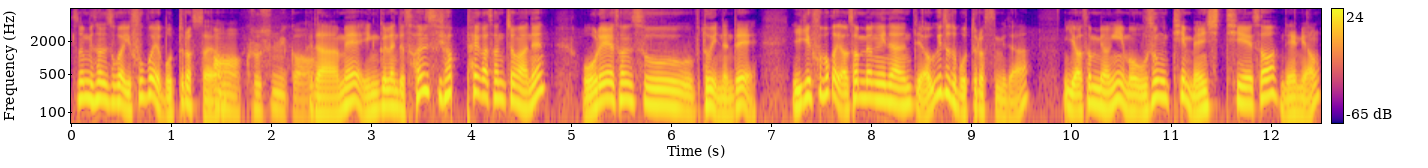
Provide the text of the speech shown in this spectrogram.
손흥민 선수가 이 후보에 못 들었어요. 어, 그렇습니까? 그다음에 잉글랜드 선수 협회가 선정하는 올해의 선수도 있는데 이게 후보가 6명이 나왔는데 여기서도 못 들었습니다. 이 6명이 뭐 우승팀 맨시티에서 4명,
